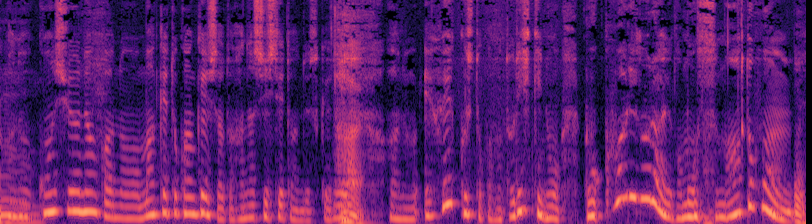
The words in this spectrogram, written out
の、今週なんかあの、マーケット関係者と話してたんですけど、はい、あの、FX とかの取引の6割ぐらいがもうスマートフォン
